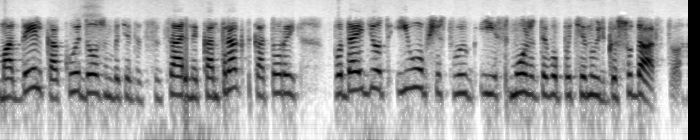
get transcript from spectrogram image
модель, какой должен быть этот социальный контракт, который подойдет и обществу, и сможет его потянуть государство.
